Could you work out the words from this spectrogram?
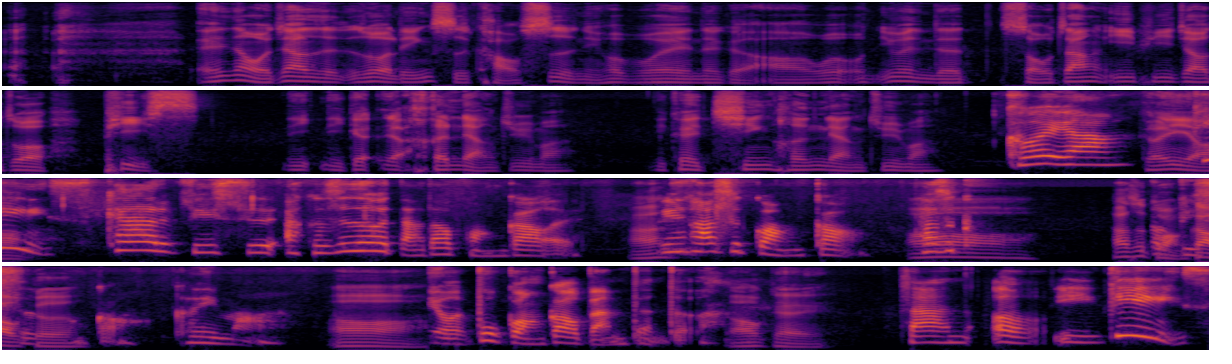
哎，那我这样子，如果临时考试，你会不会那个哦？我我因为你的首张 EP 叫做 Peace，你你跟要哼两句吗？你可以轻哼两句吗？可以啊可以哦。，peace cat peace 啊，可是会打到广告哎、啊因为它是广告，它是哦，它是广告歌广告，可以吗？哦。有不广告版本的，OK，三二一，peace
